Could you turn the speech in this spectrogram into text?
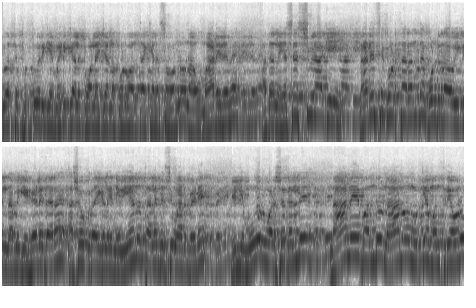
ಇವತ್ತು ಪುತ್ತೂರಿಗೆ ಮೆಡಿಕಲ್ ಕಾಲೇಜನ್ನು ಕೊಡುವಂಥ ಕೆಲಸವನ್ನು ನಾವು ಮಾಡಿದ್ದೇವೆ. ಅದನ್ನು ಯಶಸ್ವಿಯಾಗಿ ನಡೆಸಿಕೊಡ್ತಾರಂತ ಈಗ ನಮಗೆ ಹೇಳಿದ್ದಾರೆ, ಅಶೋಕ್ ರೈಗಳೇ ನೀವು ಏನು ತಲೆಬಿಸಿ ಮಾಡಬೇಡಿ. ಇಲ್ಲಿ ಮೂರು ವರ್ಷದಲ್ಲಿ ನಾನೇ ಬಂದು ನಾನು ಮುಖ್ಯಮಂತ್ರಿಯವರು,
